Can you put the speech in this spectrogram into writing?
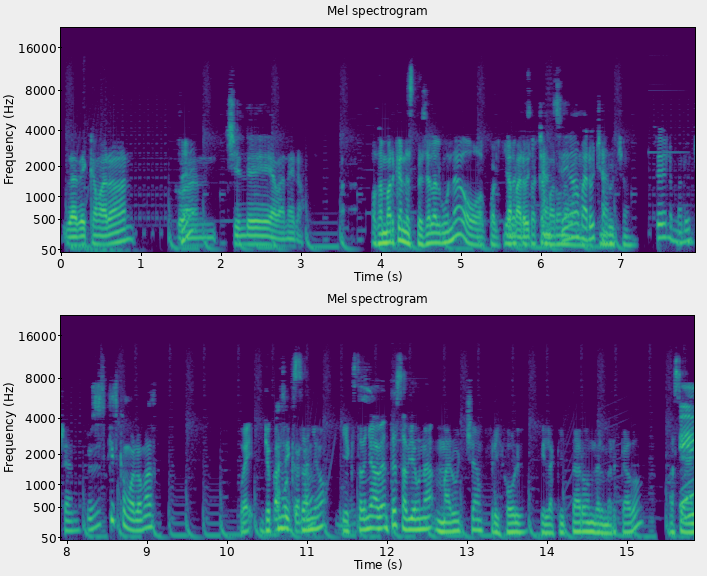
La de camarón con chile habanero. O sea, ¿marca en especial alguna o sea Maruchan, camarón sí, no, la- Maruchan. Sí, la Maruchan. Pues es que es como lo más Güey, yo como Básico, extraño, ¿no? y extraño, antes había una Maruchan frijol y la quitaron del mercado hace.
